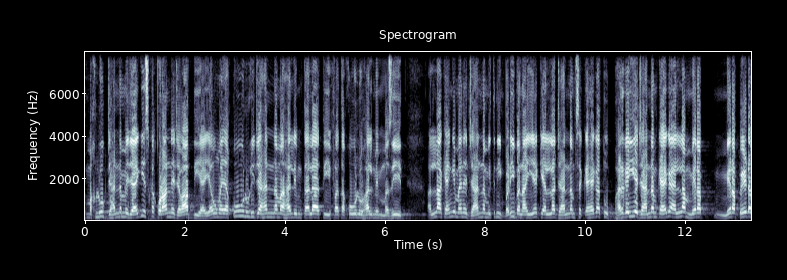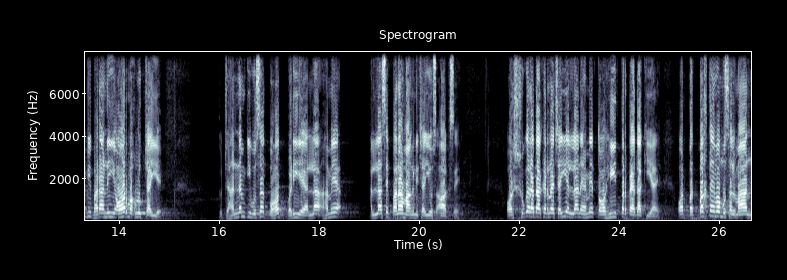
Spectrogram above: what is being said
مخلوق جہنم میں جائے گی، اس کا قرآن نے جواب دیا ہے۔ یوم یقول جہنم حلم تلاتی فتقول حلم مزید۔ اللہ کہیں گے، میں نے جہنم اتنی بڑی بنائی ہے کہ اللہ جہنم سے کہے گا، تو بھر گئی ہے جہنم، کہے گا اللہ، میرا میرا پیٹ ابھی بھرا نہیں اور مخلوق چاہیے۔ تو جہنم کی وسعت بہت بڑی ہے۔ اللہ، ہمیں اللہ سے پناہ مانگنی چاہیے اس آگ سے۔ اور شکر ادا کرنا چاہیے، اللہ نے ہمیں توحید پر پیدا کیا ہے۔ اور بدبخت ہیں وہ مسلمان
